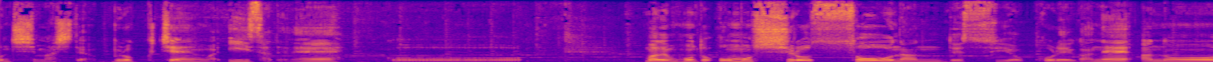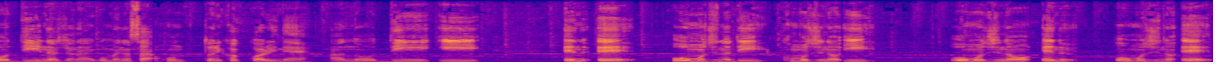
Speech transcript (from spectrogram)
ーンチしましたよ。ブロックチェーンはイーサでねこうまあでも本当面白そうなんですよこれがね。あのディーナじゃないごめんなさい。本当にかっこ悪いね。あの DENA 大文字の D 小文字の E 大文字の N 大文字の A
